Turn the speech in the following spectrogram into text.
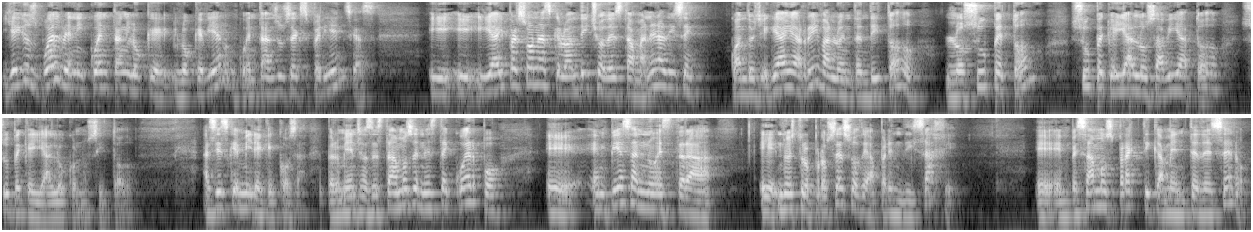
Y ellos vuelven y cuentan lo que, lo que vieron, cuentan sus experiencias. Y, y hay personas que lo han dicho de esta manera, dicen, cuando llegué ahí arriba lo entendí todo, lo supe todo Supe que ya lo sabía todo, supe que ya lo conocí todo. Así es que mire qué cosa. Pero mientras estamos en este cuerpo, eh, empieza nuestra, eh, nuestro proceso de aprendizaje. Eh, empezamos prácticamente de cero.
